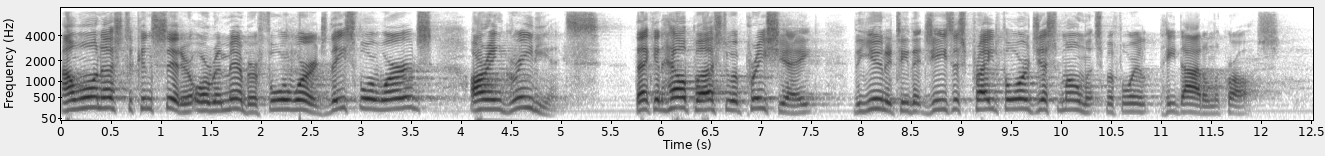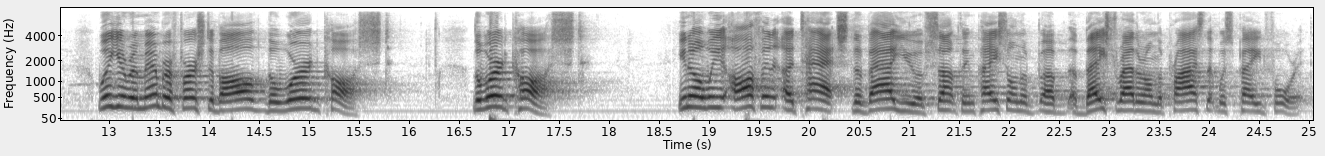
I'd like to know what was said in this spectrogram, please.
I want us to consider or remember four words. These four words are ingredients that can help us to appreciate the unity that Jesus prayed for just moments before he died on the cross. Will you remember, first of all, the word cost? The word cost. You know, we often attach the value of something based on the, uh, based rather on the price that was paid for it.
